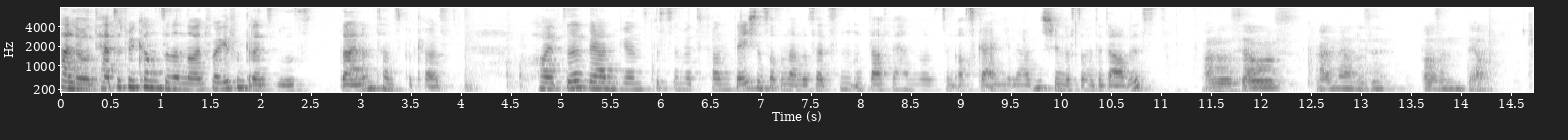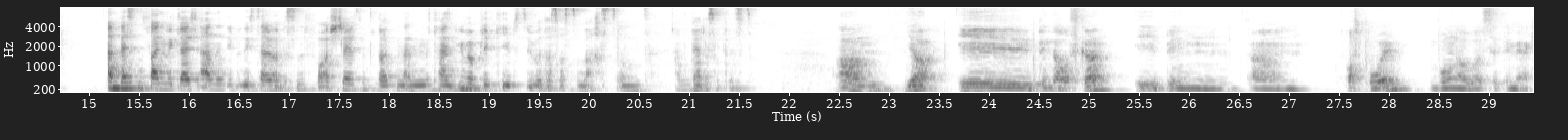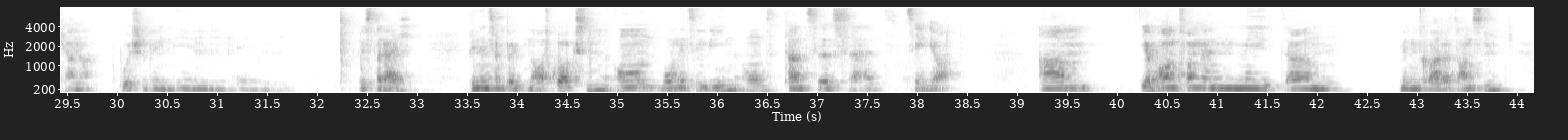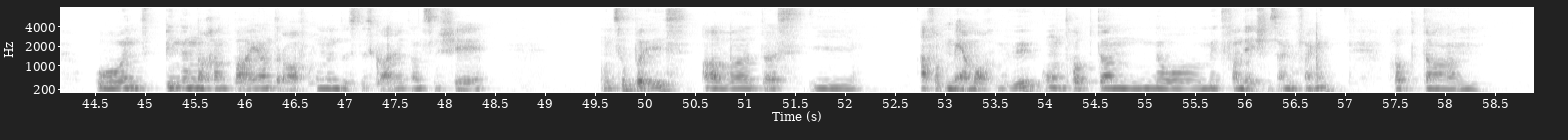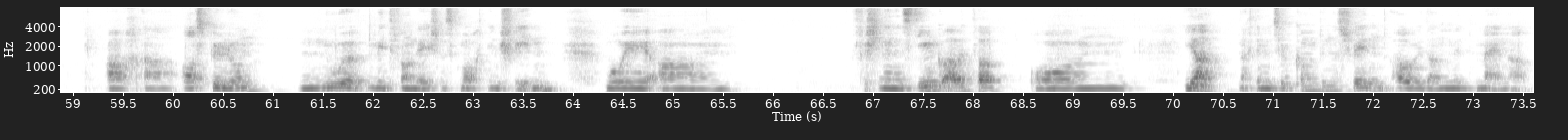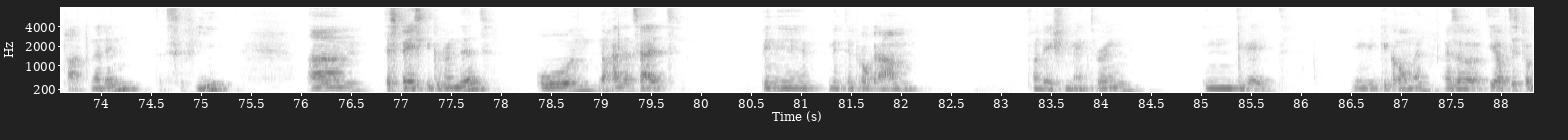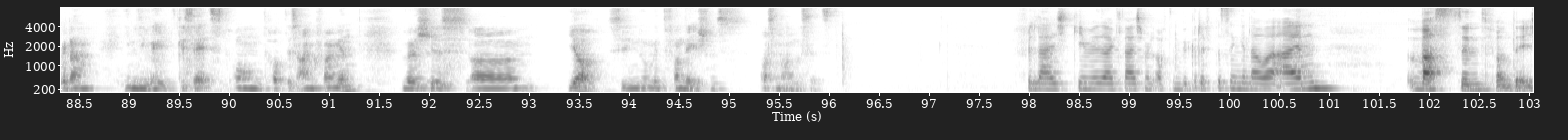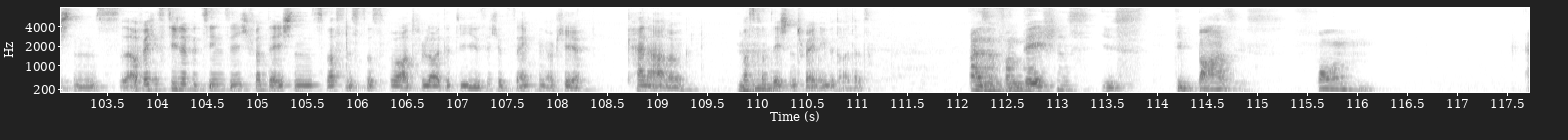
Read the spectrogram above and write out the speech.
Hallo und herzlich willkommen zu einer neuen Folge von Grenzenlos, deinem Tanzpodcast. Heute werden wir uns ein bisschen mit Foundations auseinandersetzen und dafür haben wir uns den Oscar eingeladen. Schön, dass du heute da bist. Hallo, servus, freut mich, dass ich da sein darf. Am besten fangen wir gleich an, indem du dich selber ein bisschen vorstellst und den Leuten einen kleinen Überblick gibst über das, was du machst und um, wer du so bist. Um, ähm, ja, ich bin der Oskar. Ich bin ähm, aus Polen, wohne aber seitdem ein kleiner Bursche bin in, in Österreich. Bin in St. Pölten aufgewachsen und wohne jetzt in Wien und tanze seit zehn Jahren. Ähm, ich habe angefangen mit, ähm, mit dem Quadra-Tanzen und bin dann nach ein paar Jahren draufgekommen, dass das Quadra-Tanzen schön und super ist, aber dass ich einfach mehr machen will und habe dann noch mit Foundations angefangen. Habe dann auch eine Ausbildung nur mit Foundations gemacht in Schweden, wo ich an ähm, verschiedenen Stilen gearbeitet habe. Und ja, nachdem ich zurückgekommen bin aus Schweden, habe ich dann mit meiner Partnerin, der Sophie, ähm, das Space gegründet. Und nach einer Zeit bin ich mit dem Programm Foundation Mentoring in die Welt irgendwie gekommen. Also ich habe das Programm in die Welt gesetzt und habe das angefangen, welches ähm, ja, sich nur mit Foundations auseinandersetzt. Vielleicht gehen wir da gleich mal auf den Begriff ein bisschen genauer ein. Was sind Foundations? Auf welche Stile beziehen sich Foundations? Was ist das Wort für Leute, die sich jetzt denken, okay, keine Ahnung, was mhm. Foundation Training bedeutet? Also Foundations ist die Basis von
